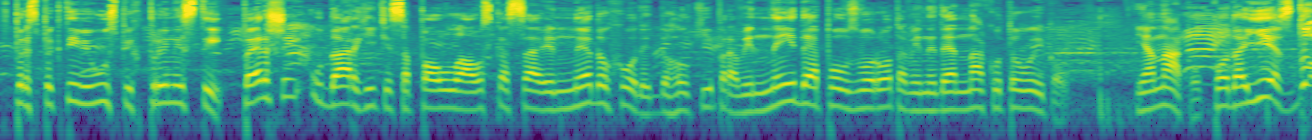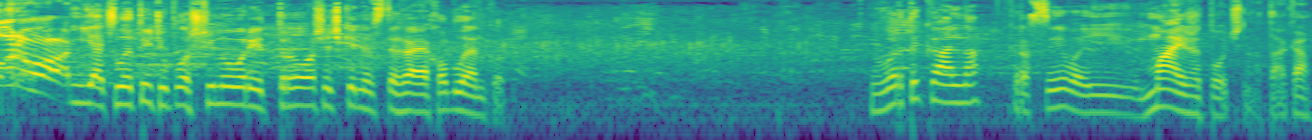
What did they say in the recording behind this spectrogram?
в перспективі успіх принести. Перший удар Гітіса Паулаускаса. Він не доходить до голкіпера. Він не йде повз ворота, він йде на кутовий пол. Янаков подає. Здорово! М'яч летить у площину воріт. Трошечки не встигає Хобленко. Вертикальна, красива і майже точна атака.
